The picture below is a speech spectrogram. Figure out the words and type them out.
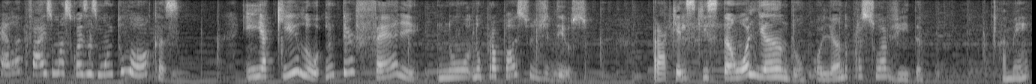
ela faz umas coisas muito loucas. E aquilo interfere no, no propósito de Deus para aqueles que estão olhando, olhando para sua vida. Amém?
